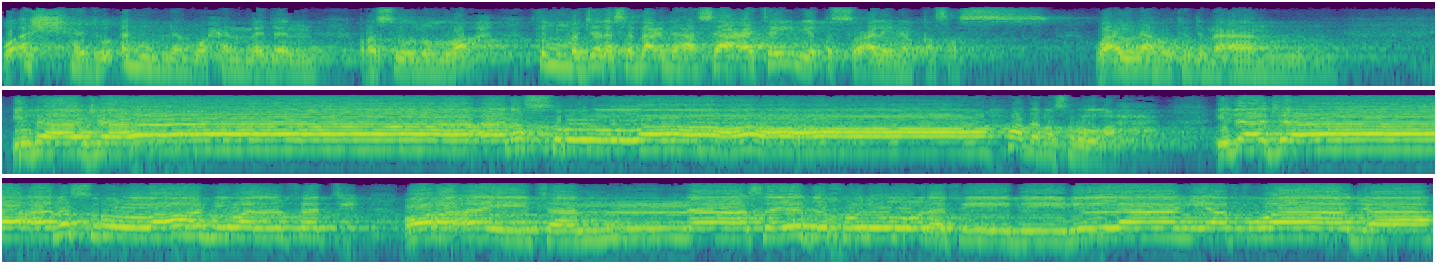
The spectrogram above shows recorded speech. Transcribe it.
وأشهد أن محمدا رسول الله. ثم جلس بعدها ساعتين يقص علينا القصص وعيناه تدمعان إذا جاء نصر الله هذا نصر الله. إذا جاء نصر الله والفتح ورأيت الناس يدخلون في دين الله أفواجا.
